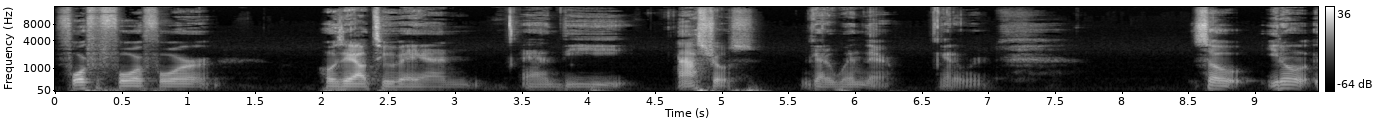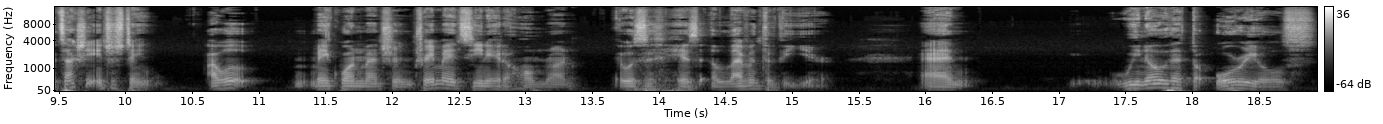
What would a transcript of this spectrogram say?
four for four for Jose Altuve and and the Astros. Got to win there. Got to win. So you know it's actually interesting. I will make one mention. Trey Mancini hit a home run. It was his 11th of the year, and we know that the Orioles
